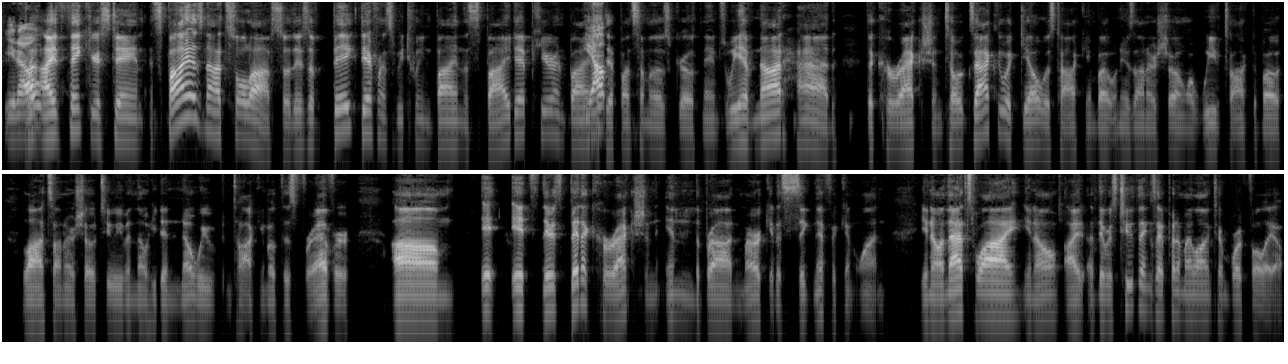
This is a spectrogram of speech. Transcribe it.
you know, I, I, think you're staying. Spy is not sold off, so there's a big difference between buying the Spy dip here and buying yep. the dip on some of those growth names. We have not had the correction. So exactly what Gil was talking about when he was on our show, and what we've talked about lots on our show too, even though he didn't know we've been talking about this forever. Um, it it's there's been a correction in the broad market, a significant one. You know, and that's why you know I there was two things I put in my long term portfolio:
